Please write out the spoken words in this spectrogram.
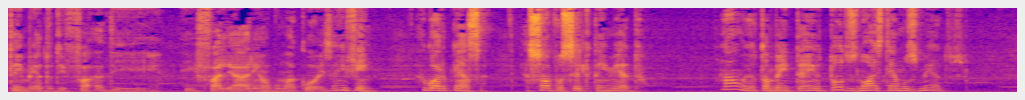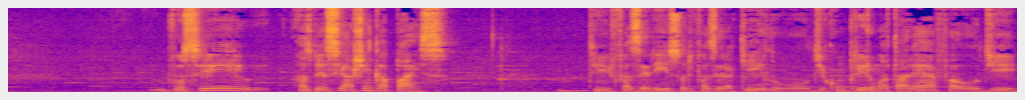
tem medo de, fa de, de falhar em alguma coisa, enfim. Agora pensa, é só você que tem medo? Não, eu também tenho, todos nós temos medos. Você às vezes se acha incapaz de fazer isso, ou de fazer aquilo, ou de cumprir uma tarefa, ou de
